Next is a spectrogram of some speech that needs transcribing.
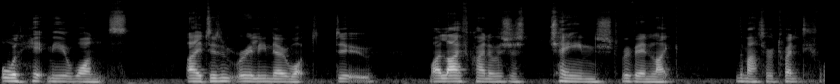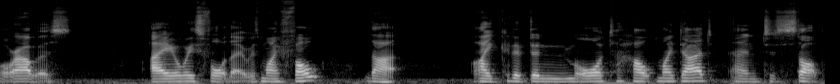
all hit me at once. I didn't really know what to do. My life kind of was just changed within like the matter of 24 hours. I always thought that it was my fault that I could have done more to help my dad and to stop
